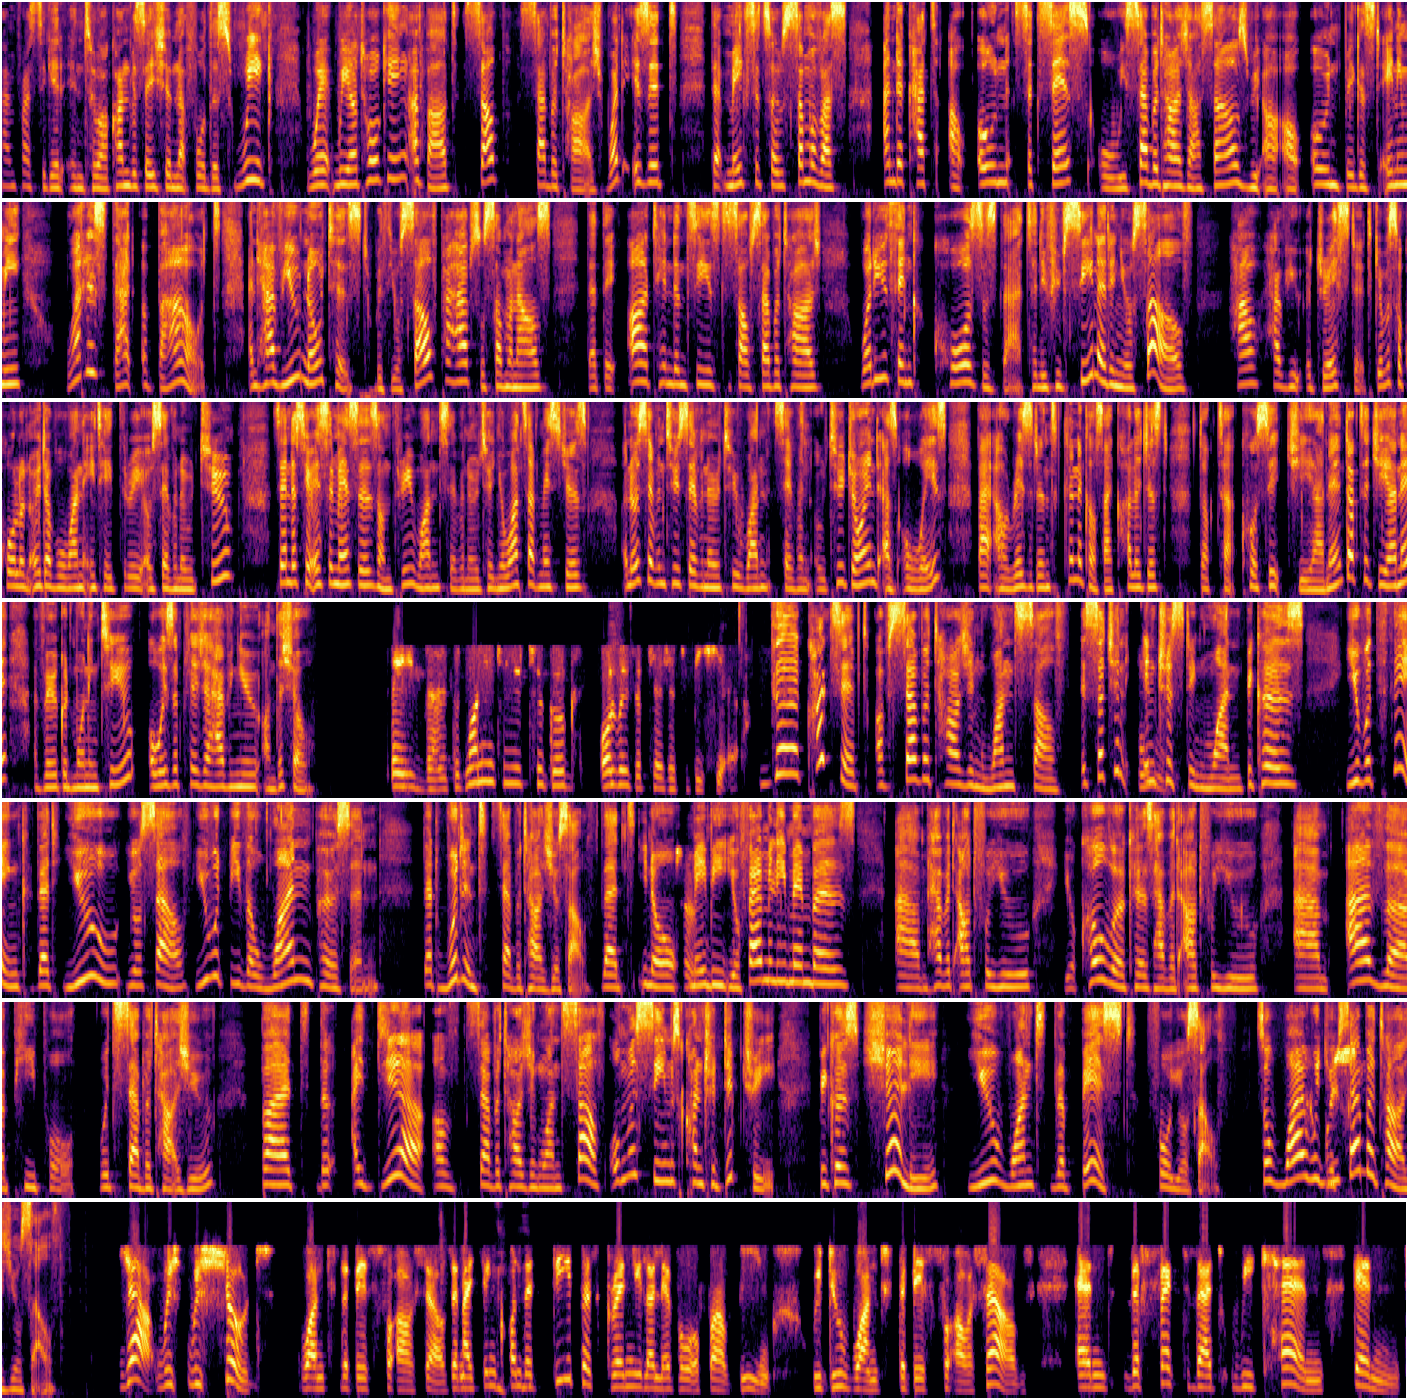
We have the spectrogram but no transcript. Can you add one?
time for us to get into our conversation for this week, where we are talking about self sabotage. What is it that makes it so some of us undercut our own success or we sabotage ourselves? We are our own biggest enemy. What is that about? And have you noticed with yourself, perhaps, or someone else, that there are tendencies to self sabotage? What do you think causes that? And if you've seen it in yourself, how have you addressed it? Give us a call on 011 0702. Send us your SMSs on 31702 and your WhatsApp messages on 0727021702. Joined, as always, by our resident clinical psychologist, Dr. Khosi Jiyane. Dr. Jiyane, a very good morning to you. Always a pleasure having you on the show. A very good morning to you too, Gugs. Always a pleasure to be here. The concept of sabotaging oneself is such an mm. interesting one because you would think that you yourself, you would be the one person that wouldn't sabotage yourself. That, you know, sure. maybe your family members um, have it out for you, your co-workers have it out for you, um, other people would sabotage you. But the idea of sabotaging oneself almost seems contradictory because surely you want the best for yourself. So why would you sabotage yourself? Yeah, we, we should want the best for ourselves. And I think on the deepest granular level of our being, we do want the best for ourselves. And the fact that we can stand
